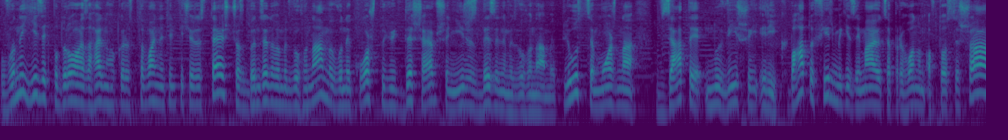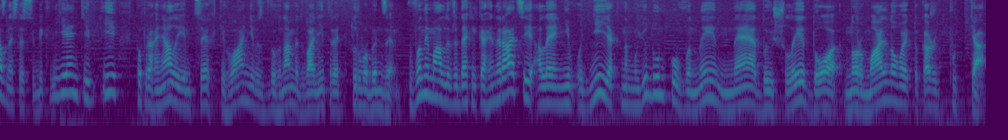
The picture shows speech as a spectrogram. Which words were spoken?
Вони їздять по дорогах загального користування тільки через те, що з бензиновими двигунами вони коштують дешевше ніж з дизельними двигунами. Плюс це можна взяти новіший рік. Багато фірм, які займаються пригоном авто США, знайшли собі клієнтів і поприганяли їм цих тігуанів з двигунами 2 літри турбобензин. Вони мали вже декілька генерацій, але ні в одній, як на мою думку, вони не дійшли до нормального, як то кажуть, пуття.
